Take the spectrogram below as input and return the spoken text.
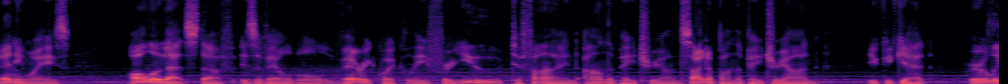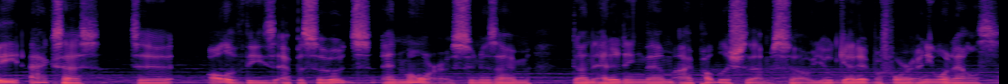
Anyways, all of that stuff is available very quickly for you to find on the Patreon. Sign up on the Patreon. You could get early access to all of these episodes and more as soon as I'm done editing them, I publish them. So you'll get it before anyone else.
